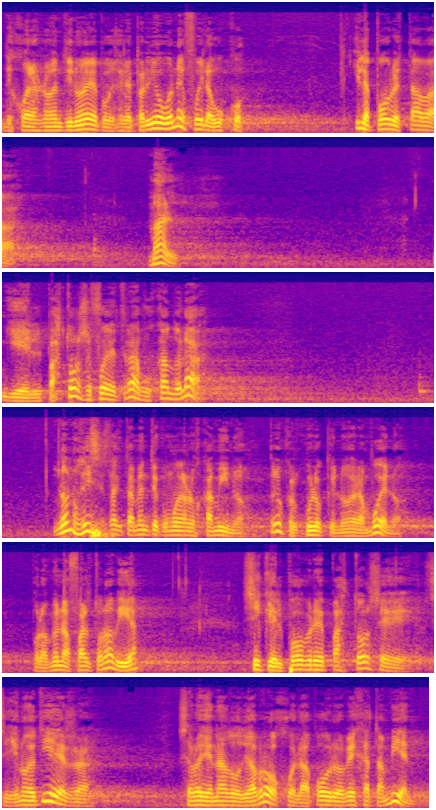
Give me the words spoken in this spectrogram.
dejó a las 99 porque se le perdió una y fue y la buscó. Y la pobre estaba mal. Y el pastor se fue detrás buscándola. No nos dice exactamente cómo eran los caminos, pero calculo que no eran buenos. Por lo menos asfalto no había. Así que el pobre pastor se, llenó de tierra, se ha llenado de abrojo, la pobre oveja también.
